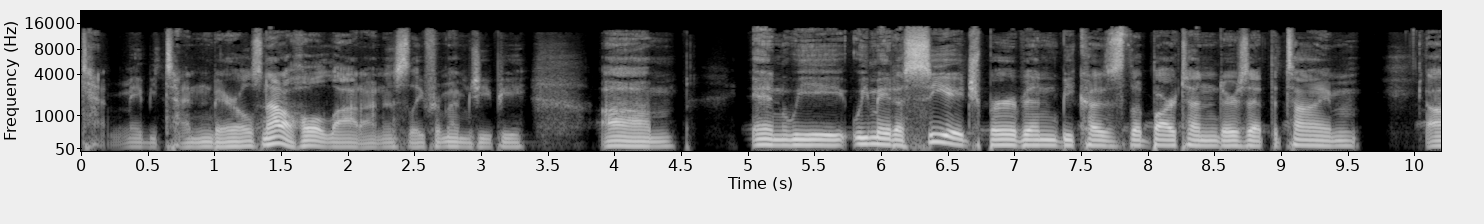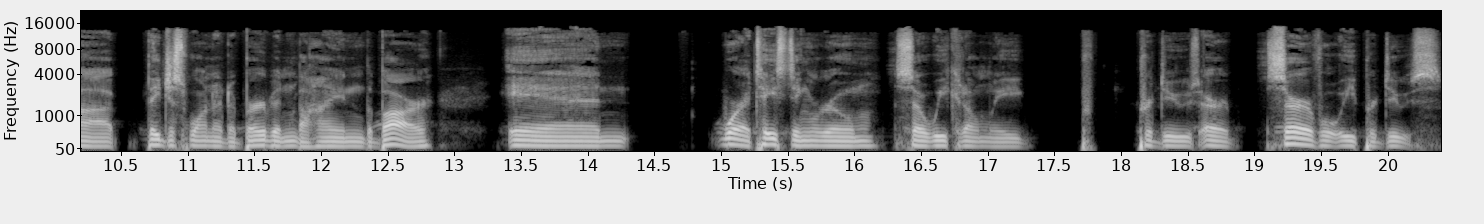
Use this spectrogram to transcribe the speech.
10, maybe 10 barrels, not a whole lot, honestly, from MGP. Um, and we we made a CH bourbon because the bartenders at the time, uh, they just wanted a bourbon behind the bar, and we're a tasting room, so we could only produce or serve what we produce.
